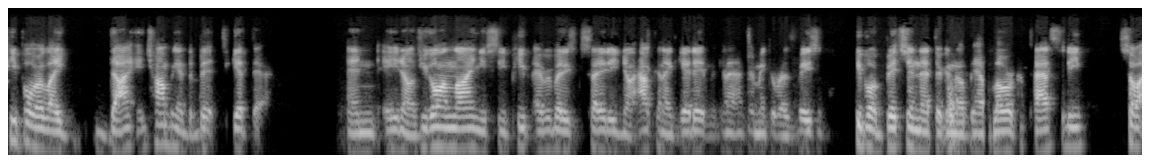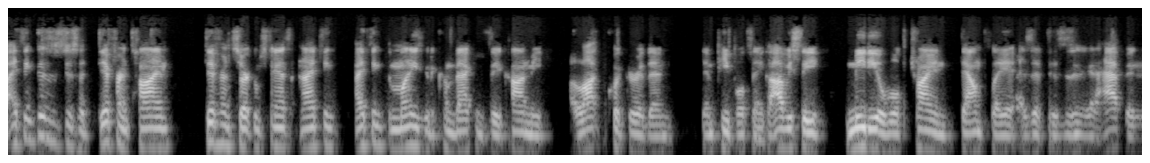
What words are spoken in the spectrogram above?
people are like dying, chomping at the bit to get there. And you know, if you go online, you see people, everybody's excited. You know, how can I get it? Can I have to make a reservation? People are bitching that they're going to have lower capacity. So I think this is just a different time, different circumstance, and I think I think the money's going to come back into the economy a lot quicker than than people think. Obviously, media will try and downplay it as if this isn't going to happen,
